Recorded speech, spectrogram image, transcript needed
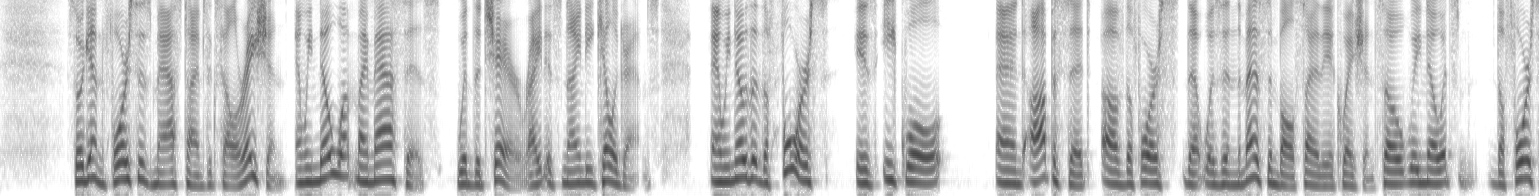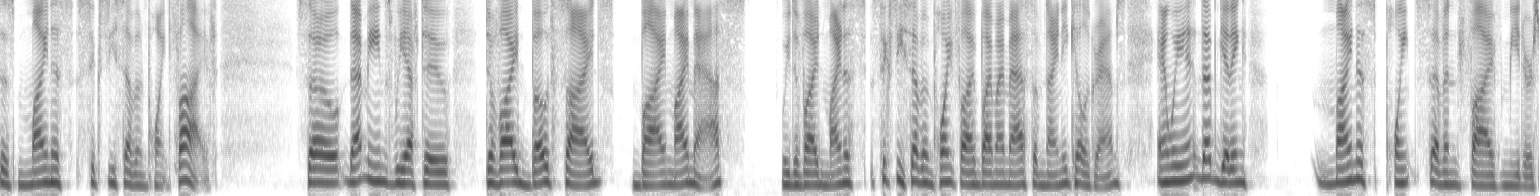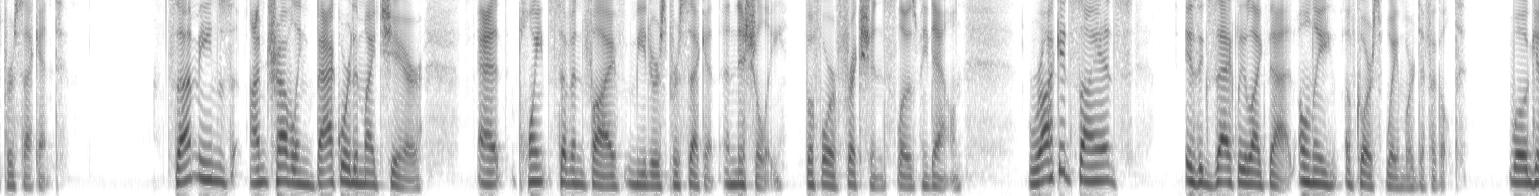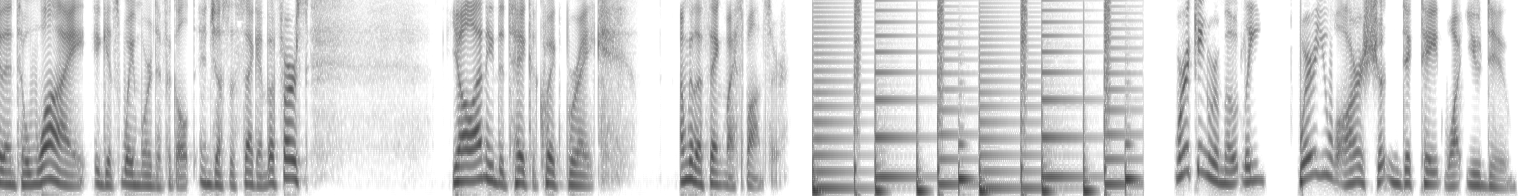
So again, force is mass times acceleration. And we know what my mass is with the chair, right? It's 90 kilograms. And we know that the force is equal and opposite of the force that was in the medicine ball side of the equation. So we know it's the force is minus 67.5. So that means we have to divide both sides by my mass. We divide minus 67.5 by my mass of 90 kilograms, and we end up getting minus 0.75 meters per second. So that means I'm traveling backward in my chair at 0.75 meters per second initially before friction slows me down. Rocket science is exactly like that, only, of course, way more difficult. We'll get into why it gets way more difficult in just a second. But first, y'all, I need to take a quick break. I'm going to thank my sponsor. Working remotely, where you are shouldn't dictate what you do.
